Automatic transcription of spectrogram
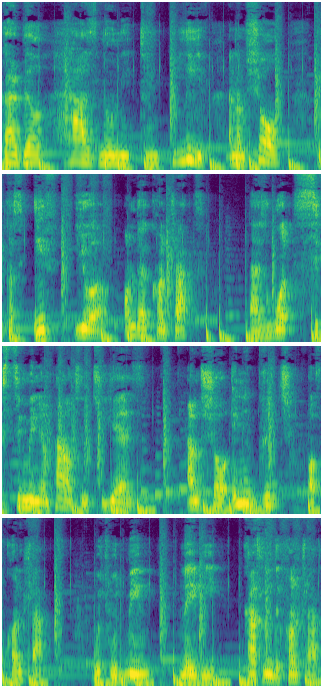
Gareth has no need to, to leave. And I'm sure because if you are under a contract that's worth 60 million pounds in two years, I'm sure any breach of contract, which would mean maybe canceling the contract,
